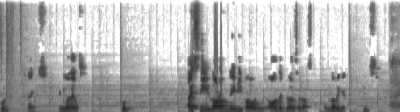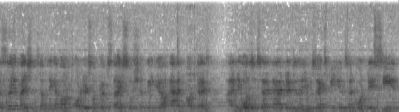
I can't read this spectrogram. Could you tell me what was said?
Cool. Thanks. Anyone else? Cool. I see a lot of lady power here. All the girls are asking. I'm loving it. Please. Uh, so you mentioned something about audits of websites, social media and content. And you also said that it is a user experience and what they see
